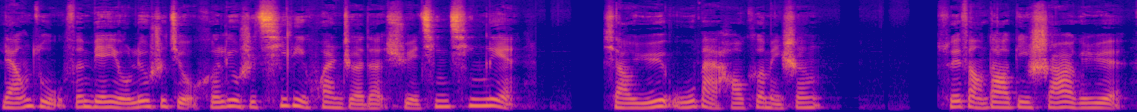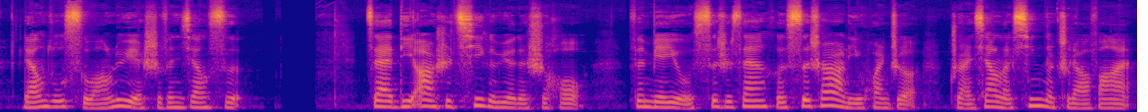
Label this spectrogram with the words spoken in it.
两组分别有六十九和六十七例患者的血清清链小于五百毫克每升。随访到第十二个月，两组死亡率也十分相似。在第二十七个月的时候，分别有四十三和四十二例患者转向了新的治疗方案。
